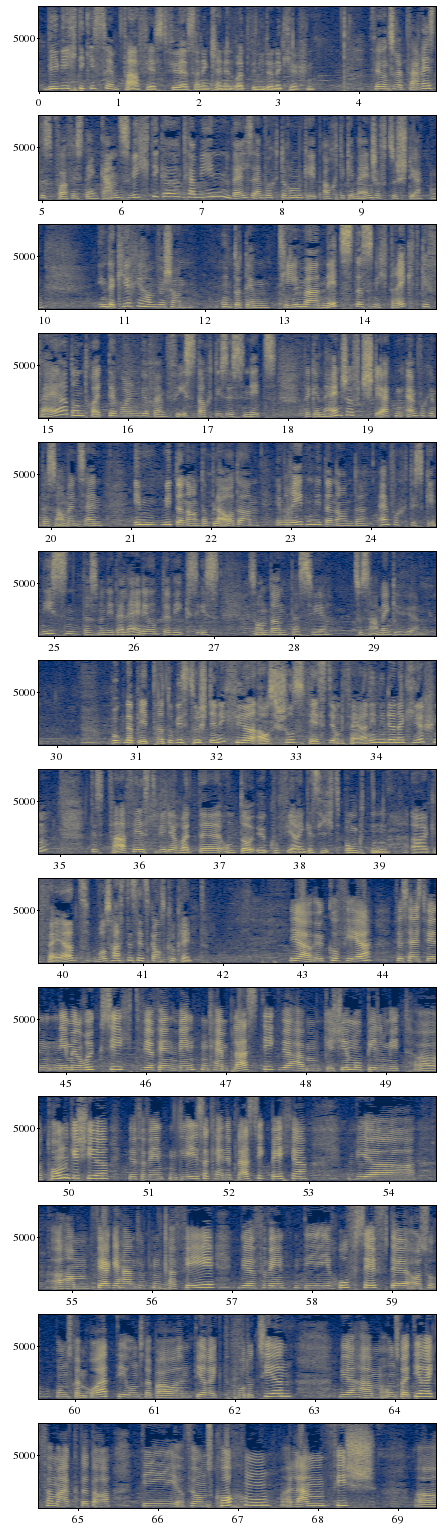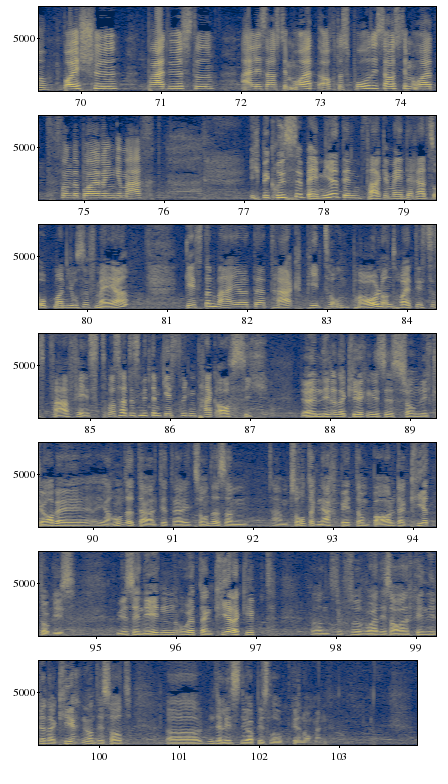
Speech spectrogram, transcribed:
Wie wichtig ist so ein Pfarrfest für so einen kleinen Ort wie Niederneukirchen? Für unsere Pfarrer ist das Pfarrfest ein ganz wichtiger Termin, weil es einfach darum geht, auch die Gemeinschaft zu stärken. In der Kirche haben wir schon unter dem Thema Netz, das mich trägt, gefeiert und heute wollen wir beim Fest auch dieses Netz der Gemeinschaft stärken, einfach im Beisammensein, im Miteinander plaudern, im Reden miteinander, einfach das Genießen, dass man nicht alleine unterwegs ist, sondern dass wir zusammengehören. Bugner Petra, du bist zuständig für Ausschuss, Feste und Feiern in Niederneukirchen. Das Pfarrfest wird ja heute unter ökofairen Gesichtspunkten äh, gefeiert. Was heißt das jetzt ganz konkret? Ja, ökofair. Das heißt, wir nehmen Rücksicht, wir verwenden kein Plastik, wir haben Geschirrmobil mit äh, Tongeschirr, wir verwenden Gläser, keine Plastikbecher, wir haben fair gehandelten Kaffee. Wir verwenden die Hofsäfte aus unserem Ort, die unsere Bauern direkt produzieren. Wir haben unsere Direktvermarkter da, die für uns kochen, Lamm, Fisch, äh, Beuschel, Bratwürstel, alles aus dem Ort. Auch das Brot ist aus dem Ort von der Bäuerin gemacht. Ich begrüße bei mir den Pfarrgemeinderatsobmann Josef Meyer. Gestern war ja der Tag Peter und Paul und heute ist das Pfarrfest. Was hat es mit dem gestrigen Tag auf sich? Ja, in Niedernerkirchen ist es schon, ich glaube, Jahrhunderte alte Tradition, dass am, am Sonntag nach Peter und Paul der Kirtag ist. Wie es in jedem Ort einen Kierer gibt. Und so war das auch in Niedernerkirchen und das hat äh, in den letzten Jahren ein bisschen abgenommen.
